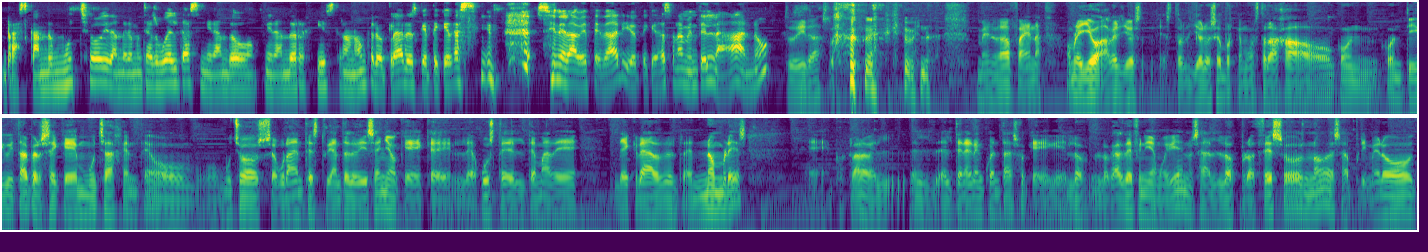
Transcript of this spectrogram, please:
rascando mucho y dándole muchas vueltas y mirando, mirando el registro, ¿no? Pero claro, es que te quedas sin, el abecedario, te quedas solamente en la A, ¿no? Tú dirás, menuda, faena. Hombre, yo, a ver, yo esto yo lo sé porque hemos trabajado con, contigo y tal, pero sé que mucha gente o, muchos seguramente estudiantes de diseño que, que les guste el tema de, de crear nombres, eh, pues claro, el, tener en cuenta eso que, lo, que has definido muy bien, o sea, los procesos, ¿no? O sea, primero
